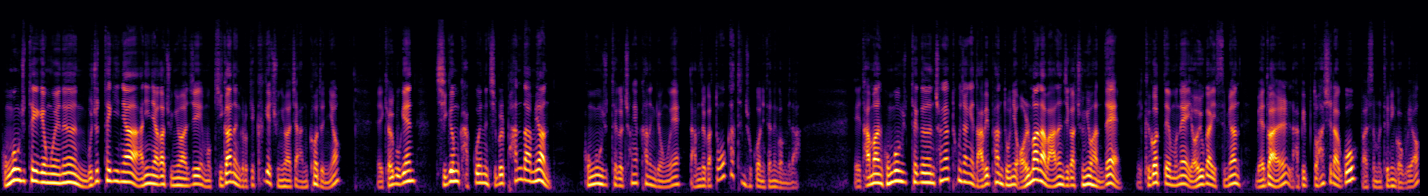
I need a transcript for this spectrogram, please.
공공주택의 경우에는 무주택이냐 아니냐가 중요하지 뭐 기간은 그렇게 크게 중요하지 않거든요. 예, 결국엔 지금 갖고 있는 집을 판다면 공공주택을 청약하는 경우에 남들과 똑같은 조건이 되는 겁니다. 예, 다만 공공주택은 청약통장에 납입한 돈이 얼마나 많은지가 중요한데 그것 때문에 여유가 있으면 매달 납입도 하시라고 말씀을 드린 거고요.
